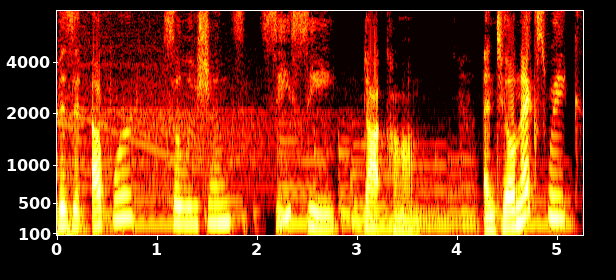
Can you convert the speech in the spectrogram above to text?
visit upwardsolutionscc.com. Until next week.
